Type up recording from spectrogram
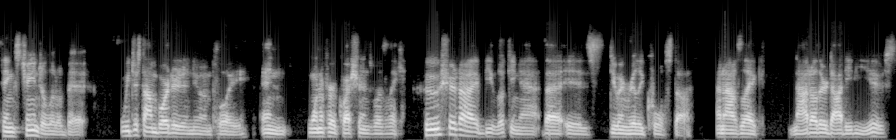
things change a little bit. We just onboarded a new employee, and one of her questions was like, Who should I be looking at that is doing really cool stuff? And I was like, Not other .edus.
